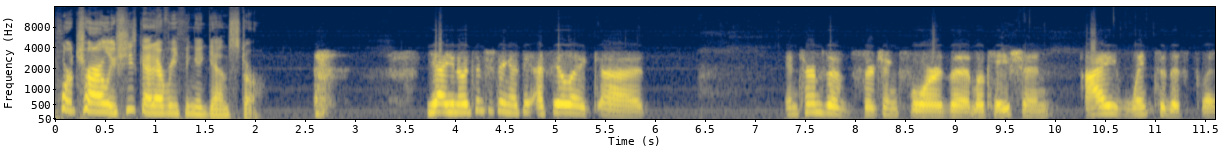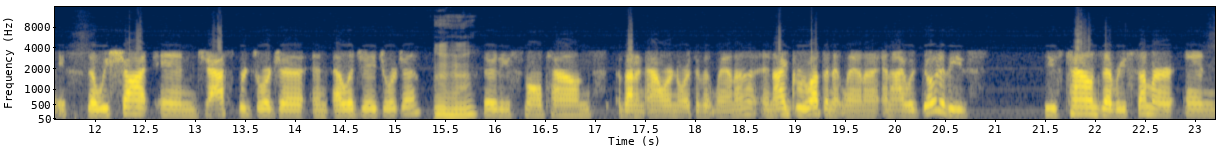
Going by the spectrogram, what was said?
poor Charlie, she's got everything against her. Yeah, you know, it's interesting. I think I feel like uh, in terms of searching for the location, I went to this place. So we shot in Jasper, Georgia, and Ellijay, Georgia. Mm-hmm. They're these small towns about an hour north of Atlanta, and I grew up in Atlanta, and I would go to these these towns every summer. And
